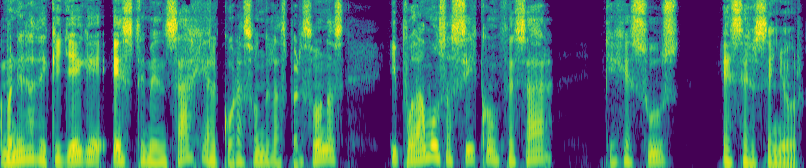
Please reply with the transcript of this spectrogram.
a manera de que llegue este mensaje al corazón de las personas y podamos así confesar que Jesús es el Señor.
